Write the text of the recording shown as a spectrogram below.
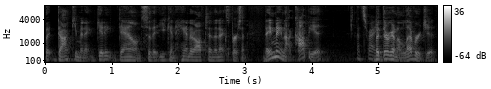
But document it, get it down so that you can hand it off to the next person. They may not copy it. That's right. But they're going to leverage it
